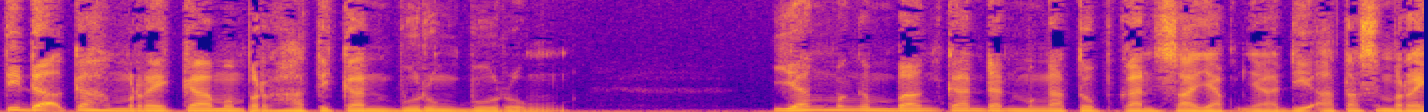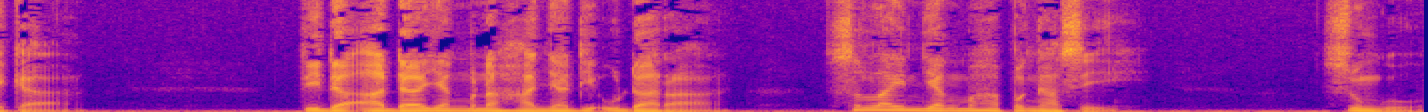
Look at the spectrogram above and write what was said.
Tidakkah mereka memperhatikan burung-burung yang mengembangkan dan mengatupkan sayapnya di atas mereka? Tidak ada yang menahannya di udara selain Yang Maha Pengasih. Sungguh,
